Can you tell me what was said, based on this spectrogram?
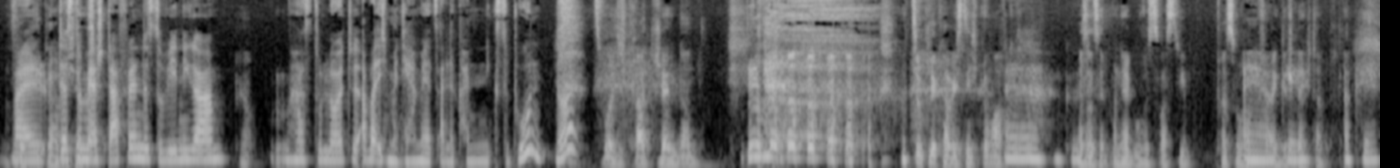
Ja, Weil desto mehr Staffeln, desto weniger ja. hast du Leute. Aber ich meine, die haben ja jetzt alle keine nichts zu tun. Ne? Jetzt wollte ich gerade gendern. Zum Glück habe ich es nicht gemacht. Äh, gut. sonst hätte man ja gewusst, was die Person äh, für ein okay. Geschlecht hat. Okay.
